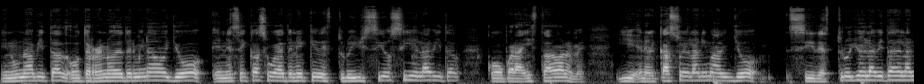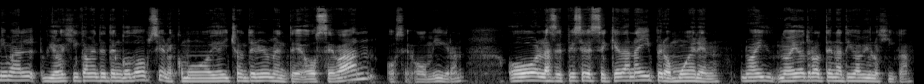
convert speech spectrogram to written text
en un hábitat o terreno determinado, yo en ese caso voy a tener que destruir sí o sí el hábitat como para instalarme. Y en el caso del animal, yo si destruyo el hábitat del animal, biológicamente tengo dos opciones, como había dicho anteriormente, o se van o, se, o migran, o las especies se quedan ahí pero mueren. No hay, no hay otra alternativa biológica.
